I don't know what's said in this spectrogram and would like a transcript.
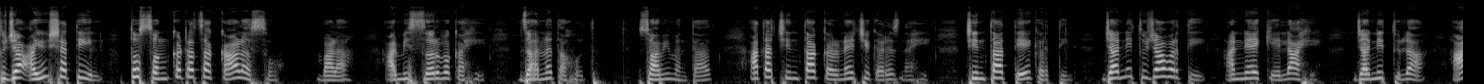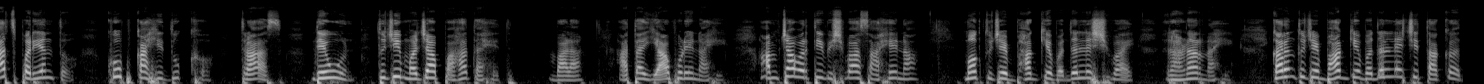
तुझ्या आयुष्यातील तो संकटाचा काळ असो. बाळा आम्ही सर्व काही जाणत आहोत. स्वामी म्हणतात आता चिंता करण्याची गरज नाही. चिंता ते करतील ज्यांनी तुझ्यावरती अन्याय केला आहे ज्यांनी तुला आजपर्यंत खूप काही दुःख त्रास देऊन तुझी मजा पाहत आहेत. बाळा आता यापुढे नाही. आमच्यावरती विश्वास आहे ना? मग तुझे भाग्य बदलल्याशिवाय राहणार नाही. कारण तुझे भाग्य बदलण्याची ताकद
